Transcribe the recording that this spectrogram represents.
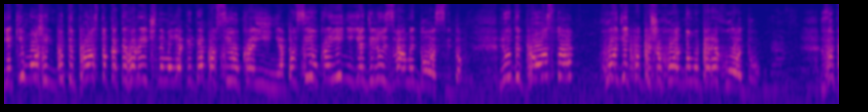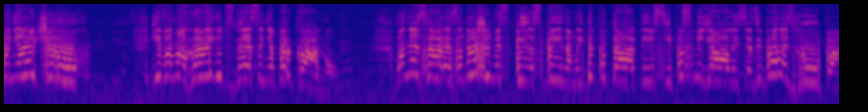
які можуть бути просто категоричними, як іде по всій Україні, а по всій Україні я ділюсь з вами досвідом. Люди просто ходять по пішохідному переходу, зупиняючи рух і вимагають знесення паркану. Вони зараз за нашими спинами, і депутати, і всі посміялися, зібралась група,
